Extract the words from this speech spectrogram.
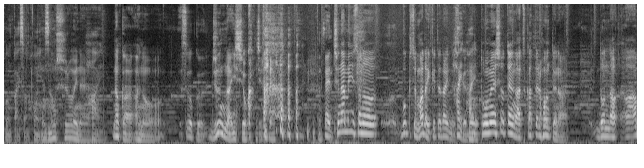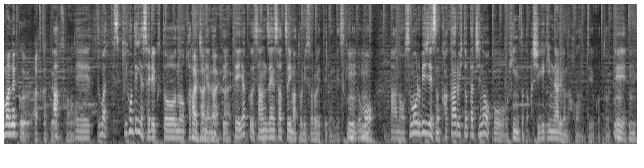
今回その本屋さん面白いね、はい、なんかあのすごく純な意志を感じて えちなみにその僕まだ行けてないんですけど、はいはい、透明書店が扱ってる本っていうのはどんなあまねく扱ってるんですかえー、っとまあ、基本的にはセレクトの形にはなっていて約3000冊今取り揃えてるんですけれども、うんうん、あのスモールビジネスの関わる人たちのこうヒントとか刺激になるような本ということで、うんうん、ま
